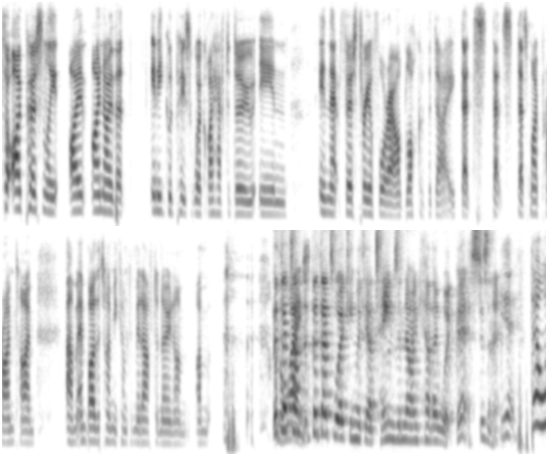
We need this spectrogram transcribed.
so I personally, I, I know that any good piece of work I have to do in in that first three or four hour block of the day. That's that's that's my prime time. Um, and by the time you come to mid afternoon, I'm I'm. But that's un- but that's working with our teams and knowing how they work best, isn't it? Yeah, no,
